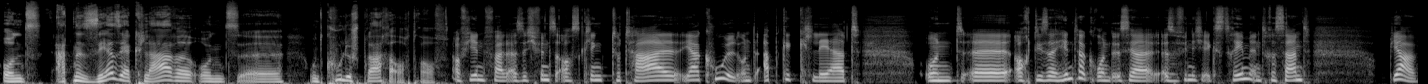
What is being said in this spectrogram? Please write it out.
und hat eine sehr, sehr klare und, äh, und coole Sprache auch drauf. Auf jeden Fall. Also ich finde es auch, es klingt total, ja, cool und abgeklärt. Und äh, auch dieser Hintergrund ist ja, also finde ich extrem interessant ja,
